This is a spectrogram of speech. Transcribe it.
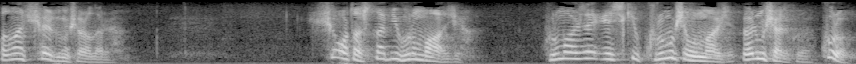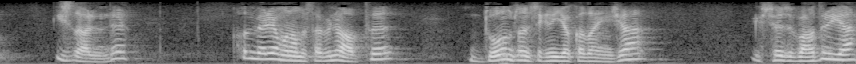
O zaman çöl gümüş oraları. Şu ortasında bir hurma ağacı. Hurma ağacı eski kurumuş hurma ağacı. Ölmüş artık kuru. Kuru. İzle halinde. Hazreti Meryem anamız tabi ne yaptı? Doğum sancısını yakalayınca söz vardır ya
